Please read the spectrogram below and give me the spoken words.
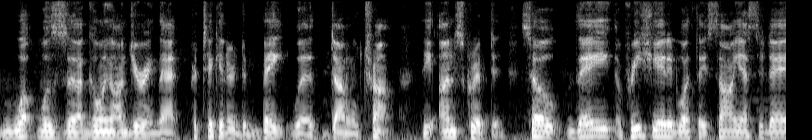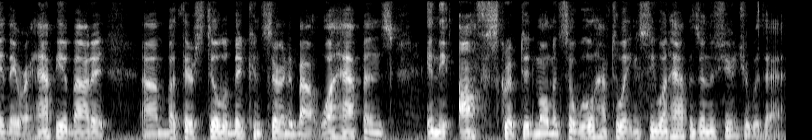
what was uh, going on during that particular debate with Donald Trump, the unscripted. So they appreciated what they saw yesterday. They were happy about it, um, but they're still a bit concerned about what happens in the off scripted moment. So we'll have to wait and see what happens in the future with that.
